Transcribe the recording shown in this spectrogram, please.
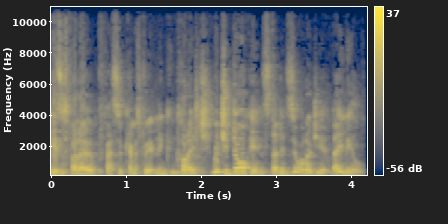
he's a fellow professor of chemistry at Lincoln College. Richard Dawkins studied zoology at Balliol,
